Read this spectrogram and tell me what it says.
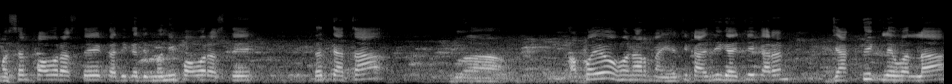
मसल पॉवर असते कधी कधी मनी पॉवर असते. तर त्याचा अपयोग होणार नाही ह्याची काळजी घ्यायची. कारण जागतिक लेवलला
